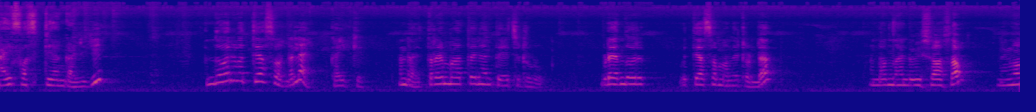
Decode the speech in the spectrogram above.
കൈ ഫസ്റ്റ് ഞാൻ കഴുകി. എന്തോ ഒരു വ്യത്യാസം ഉണ്ടല്ലേ കൈക്ക്. ഉണ്ടോ ഇത്രയും ഭാഗത്തേ ഞാൻ തേച്ചിട്ടുള്ളൂ. ഇവിടെ എന്തോ ഒരു വ്യത്യാസം വന്നിട്ടുണ്ട്. ഉണ്ടെന്ന് എന്റെ വിശ്വാസം? നിങ്ങൾ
